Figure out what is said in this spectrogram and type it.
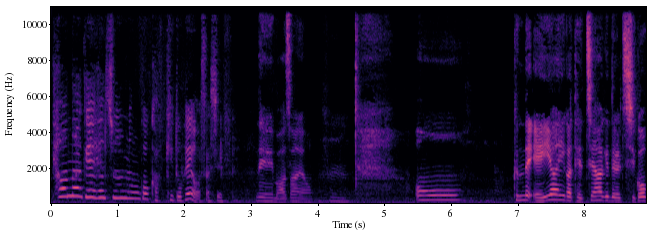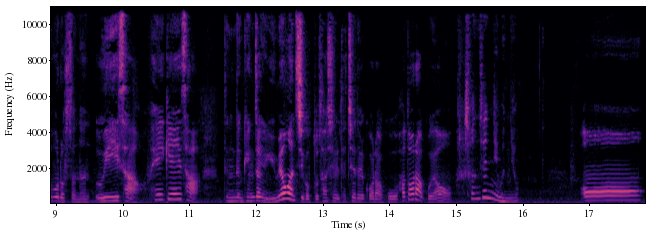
편하게 해주는 것 같기도 해요, 사실. 네, 맞아요. 음. 어 근데 AI가 대체하게 될 직업으로서는 의사, 회계사 등등 굉장히 유명한 직업도 사실 대체될 거라고 하더라고요. 선생님은요? 어,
